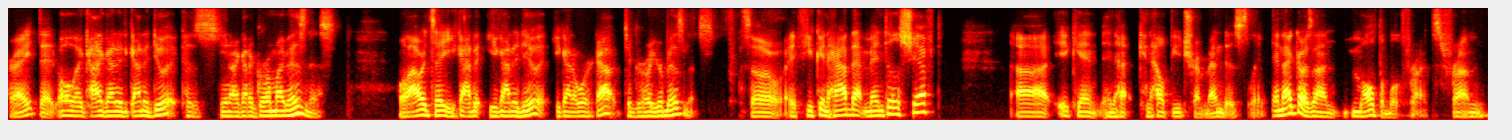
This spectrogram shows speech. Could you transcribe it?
right? That oh like i gotta gotta do it because you know i gotta grow my business. Well i would say you gotta you gotta do it. You gotta work out to grow your business. So if you can have that mental shift uh, it can it can help you tremendously. And that goes on multiple fronts, from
